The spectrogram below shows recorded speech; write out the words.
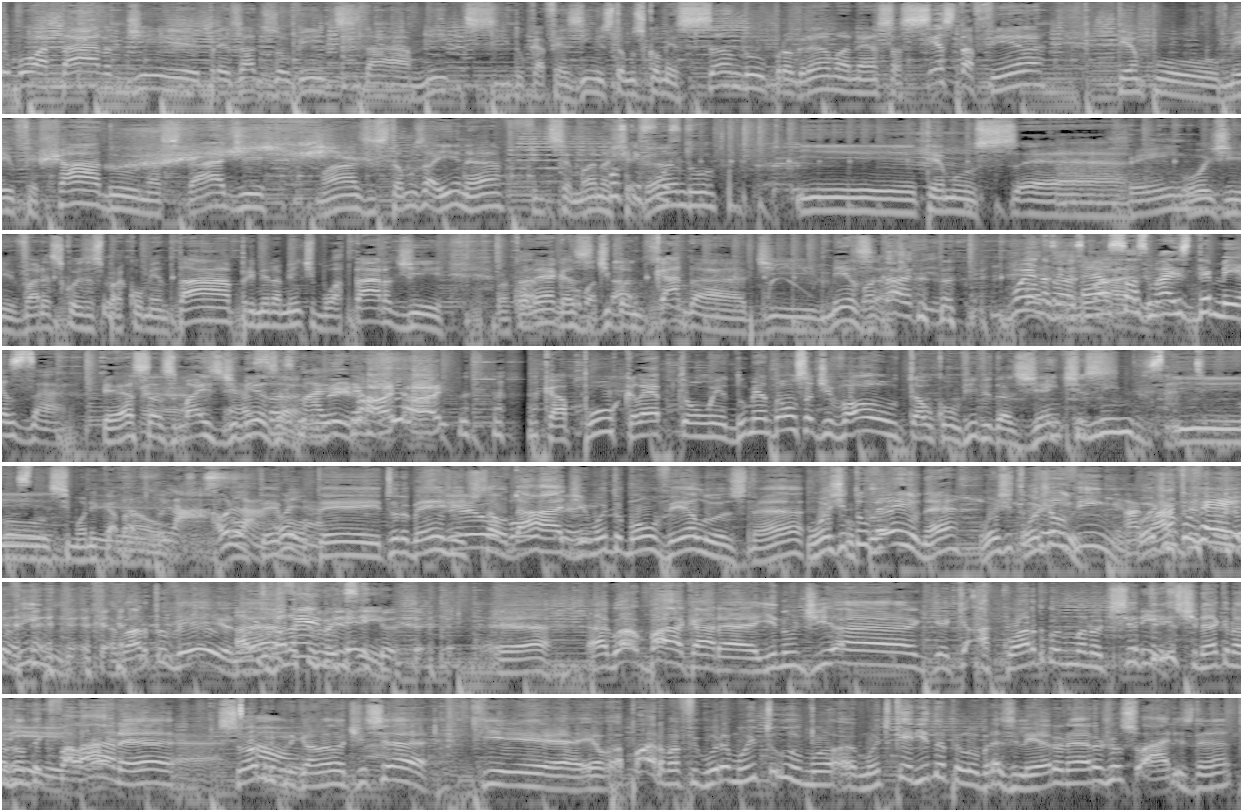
Muito boa tarde, prezados ouvintes da Mix e do Cafezinho. Estamos começando o programa nessa sexta-feira. Tempo meio fechado na cidade, mas estamos aí, né? Fim de semana Fusque, chegando. E temos é, hoje várias coisas para comentar. Primeiramente, boa tarde, colegas Boa de tarde. bancada de mesa. Boa tarde. Buenas, Boa tarde. Essas mais de mesa. Essas mais de mesa. Essas mais de Ai, ai. Capu, Clapton, Edu Mendonça de volta ao convívio das gentes. E Simone Cabral. Olá, olá, voltei, olá. voltei. Tudo bem, gente? Eu Saudade. voltei. Muito bom vê-los, né? Hoje O tu Cle- veio, né? Hoje tu Hoje veio. eu vim. Agora hoje eu tu veio. Hoje eu vim. Agora tu veio, né? Agora tu veio. É. Agora, bah, cara, e num dia que, que acordo com uma notícia triste, Triste. né? Que nós vamos ter que Triste. falar, né? Sobre, Oh. porque é uma notícia que eu, pô, era uma figura muito, mu- muito querida pelo brasileiro, né? Era o Jô Soares, né?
